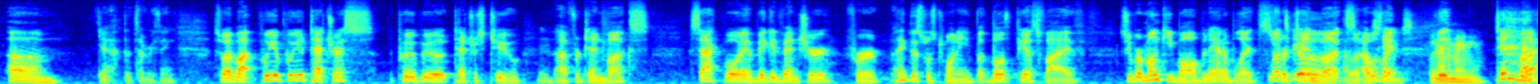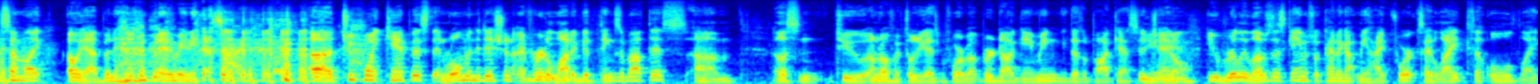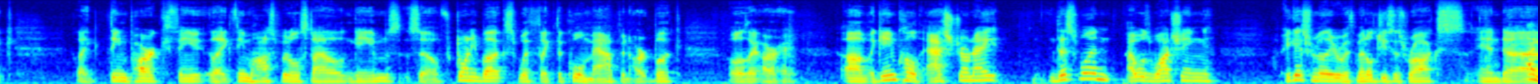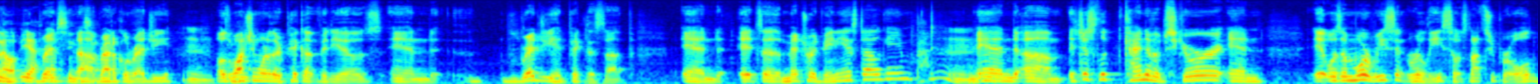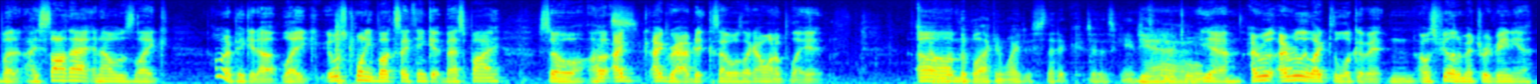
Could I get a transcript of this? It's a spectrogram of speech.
Um, yeah, that's everything. So I bought Puyo Puyo Tetris, Puyo Puyo Tetris 2 uh, for 10 bucks. Sackboy, A Big Adventure for I think this was 20, but both PS5. Super Monkey Ball, Banana Blitz Let's for 10 go. bucks. I love I, those was like. Banana Mania. 10 bucks. I'm like, oh yeah, Banana Banana Mania. Sorry. uh, Two Point Campus, the enrollment edition. I've heard a lot of good things about this. Um, I listened to, I don't know if I've told you guys before about Bird Dog Gaming. He does a podcast and a channel. He really loves this game, so it kind of got me hyped for it because I like the old, like, like theme park theme like theme hospital style games. So for 20 bucks with like the cool map and art book i was like all right um, a game called astronite this one i was watching are you guys familiar with metal jesus rocks and uh, I know, yeah, Red, I've seen this uh, one. radical reggie? I was watching one of their pickup videos and reggie had picked this up and it's a metroidvania style game. And um, it just looked kind of obscure and it was a more recent release so it's not super old but i saw that and i was like i'm gonna pick it up. Like it was 20 bucks i think at best buy. So I, I, I grabbed it because i was like i want to play it. I love um, the black and white aesthetic to this game. It's Yeah. really cool. yeah I, re- I really liked the look of it and i was feeling a metroidvania.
